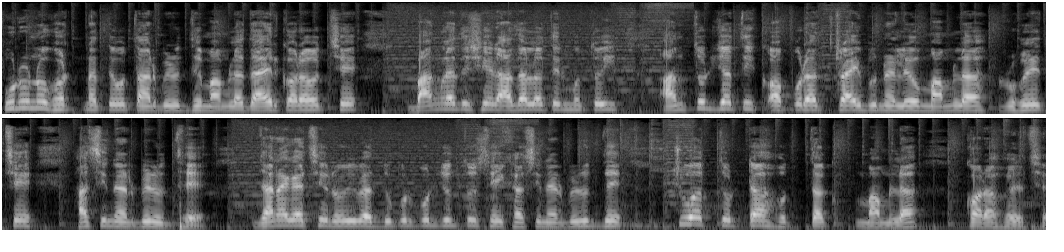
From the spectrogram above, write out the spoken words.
পুরনো ঘটনাতেও তার বিরুদ্ধে মামলা দায়ের করা হচ্ছে। বাংলাদেশের আদালতের মতোই আন্তর্জাতিক অপরাধ ট্রাইব্যুনালেও মামলা রয়েছে হাসিনার বিরুদ্ধে। জানা গেছে, রবিবার দুপুর পর্যন্ত শেখ হাসিনার বিরুদ্ধে চুয়াত্তরটা হত্যা মামলা করা হয়েছে।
